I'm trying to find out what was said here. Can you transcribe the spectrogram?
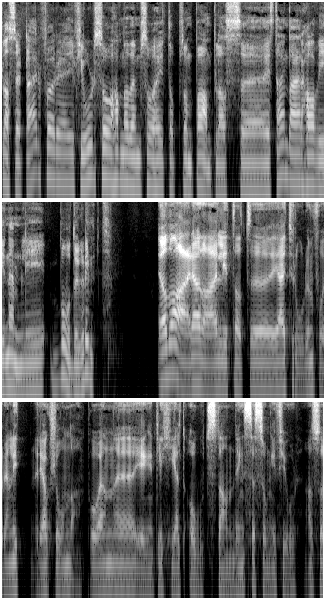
plassert der. For eh, i fjor så havna dem så høyt opp som på annenplass, eh, Øystein. Der har vi nemlig Bodø-Glimt. Ja, da er jeg der litt at jeg tror de får en liten reaksjon da, på en egentlig helt outstanding sesong i fjor. Altså,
